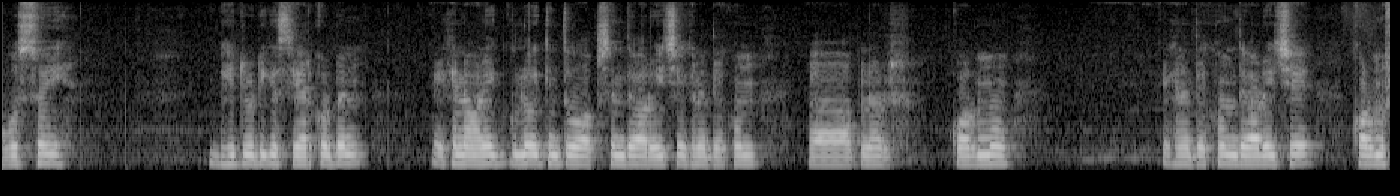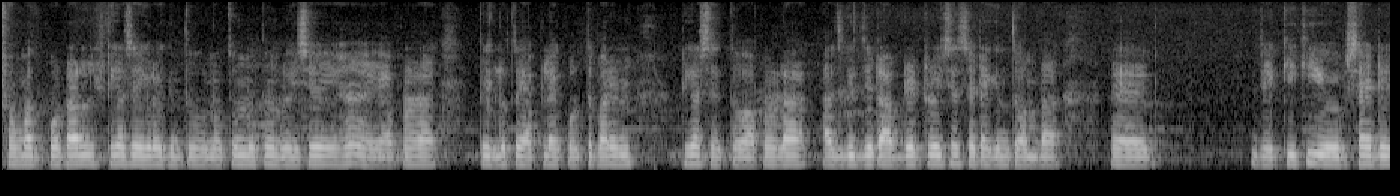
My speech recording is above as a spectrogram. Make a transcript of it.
অবশ্যই ভিডিওটিকে শেয়ার করবেন। এখানে অনেকগুলো কিন্তু অপশন দেওয়া রয়েছে। এখানে দেখুন আপনার কর্ম, এখানে দেখুন দেওয়া রয়েছে, কর্মসংবাদ পোর্টাল ঠিক আছে? এগুলো কিন্তু নতুন নতুন রয়েছে। হ্যাঁ আপনারা তো এগুলোতে অ্যাপ্লাই করতে পারেন, ঠিক আছে? তো আপনারা আজকে যেটা আপডেট রয়েছে, সেটা কিন্তু আমরা যে কি কি ওয়েবসাইটে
